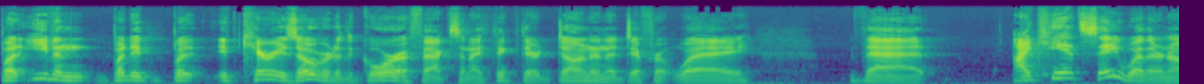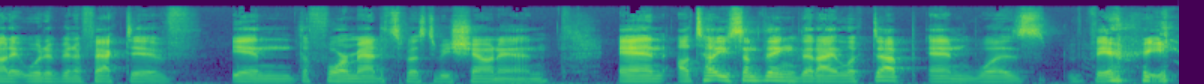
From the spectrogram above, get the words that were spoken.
but even but it but it carries over to the gore effects and i think they're done in a different way that i can't say whether or not it would have been effective in the format it's supposed to be shown in And I'll tell you something that I looked up and was very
